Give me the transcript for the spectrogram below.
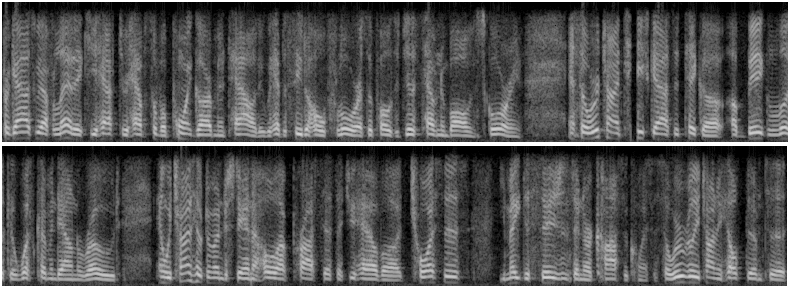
for guys who are athletic, you have to have sort of a point guard mentality. We have to see the whole floor as opposed to just having the ball and scoring. And so we're trying to teach guys to take a, a big look at what's coming down the road. And we're trying to help them understand the whole lot process that you have uh, choices, you make decisions, and there are consequences. So we're really trying to help them to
